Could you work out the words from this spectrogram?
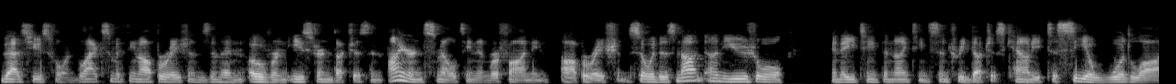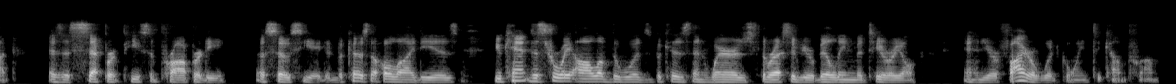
That's useful in blacksmithing operations and then over in Eastern Dutchess and iron smelting and refining operations. So it is not unusual in 18th and 19th century Dutchess County to see a woodlot as a separate piece of property associated because the whole idea is you can't destroy all of the woods because then where's the rest of your building material and your firewood going to come from?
